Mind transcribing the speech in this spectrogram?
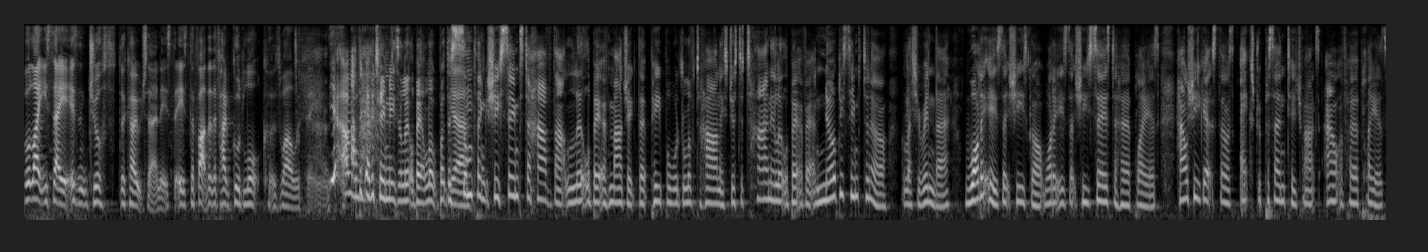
But like you say, it isn't just the coach then. It's it's the fact that they've had good luck as well with things. Yeah, I think every team needs a little bit of luck, but there's Yeah. something she seems to have that little bit of magic that people would love to harness, just a tiny little bit of it, and nobody seems to know unless you're in there what it is that she's got, what it is that she says to her players, how she gets those extra percentage marks out of her players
